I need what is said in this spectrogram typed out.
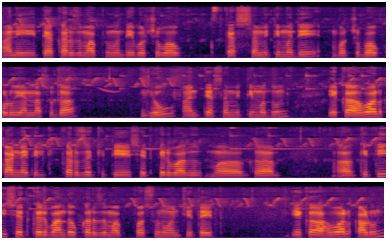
आणि त्या कर्जमाफीमध्ये बच्चूभाऊ त्या समितीमध्ये बच्चूभाऊ कडू यांनासुद्धा घेऊ. आणि त्या समितीमधून एक अहवाल काढण्यात येईल की कर्ज किती शेतकरी बाजू किती शेतकरी बांधव कर्जमाफीपासून वंचित आहेत. एक अहवाल काढून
